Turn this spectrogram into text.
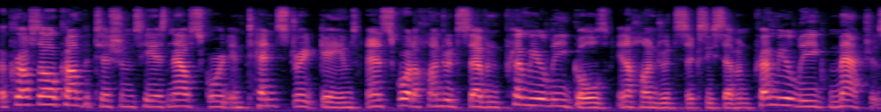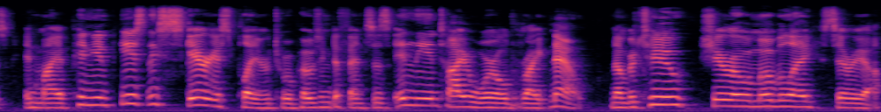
Across all competitions, he has now scored in 10 straight games and has scored 107 Premier League goals in 167 Premier League matches. In my opinion, he is the scariest player to opposing defenses in the entire world right now. Number 2, Ciro Immobile, Serie A.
